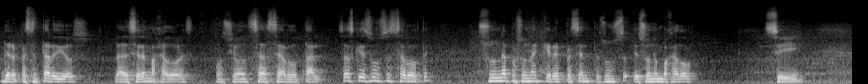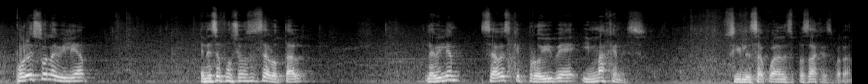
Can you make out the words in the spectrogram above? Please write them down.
de representar a Dios, la de ser embajadores, función sacerdotal. ¿Sabes qué es un sacerdote? Es una persona que representa, es un, es un embajador. Sí. Por eso la Biblia, en esa función sacerdotal, la Biblia, ¿sabes que prohíbe imágenes? Si les acuerdan de esos pasajes, ¿verdad?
